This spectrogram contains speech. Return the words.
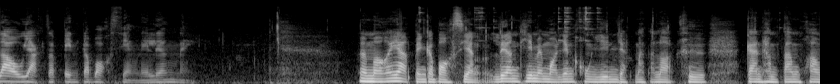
เราอยากจะเป็นกระบอกเสียงในเรื่องไหน แมมมอสก็อยากเป็นกระบอกเสียงเรื่องที่แมมมอสยังคงยืนหยัดมาตลอดคือ การทำตามความ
